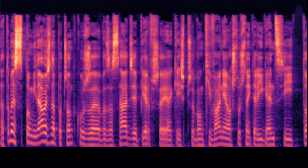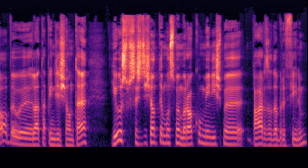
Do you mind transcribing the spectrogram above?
Natomiast wspominałeś na początku, że w zasadzie pierwsze jakieś przebąkiwania o sztucznej inteligencji to były lata 50. Już w 1968 roku mieliśmy bardzo dobry film,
